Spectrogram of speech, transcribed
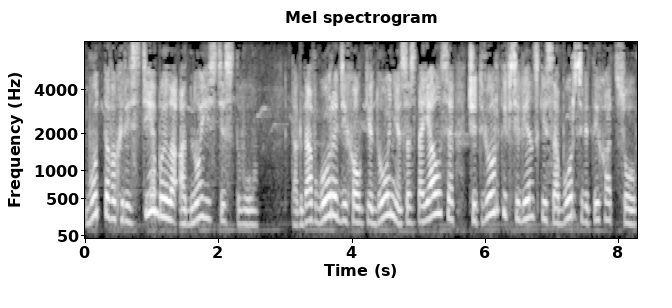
будто во Христе было одно естество. Тогда в городе Халкидоне состоялся Четвертый Вселенский собор святых отцов,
